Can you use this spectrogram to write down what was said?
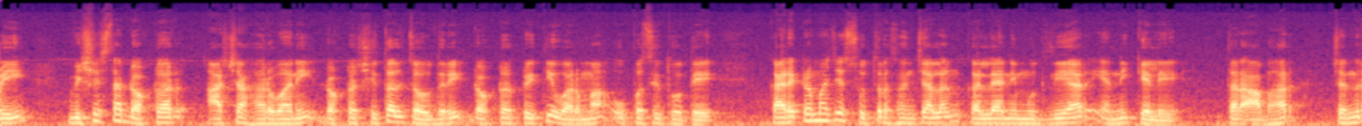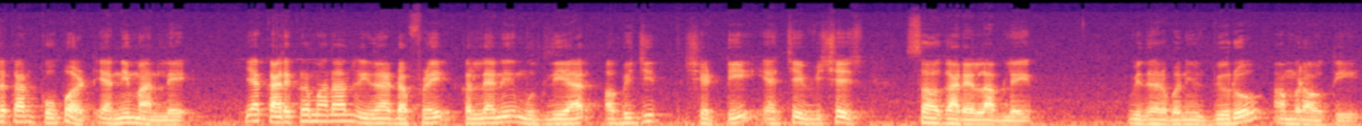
यावेळी विशेषतः doctor Asha Harwani doctor Sheetal Chaudhary doctor Preeti Verma उपस्थित होते. कार्यक्रमाचे सूत्रसंचालन कल्याणी मुदलियार यांनी केले. तर आभार चंद्रकांत पोपट यांनी मानले. या कार्यक्रमाला लीना डफळे कल्याणी मुदलियार अभिजित शेट्टी यांचे विशेष सहकार्य लाभले. Vidarbha news bureau Amravati.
